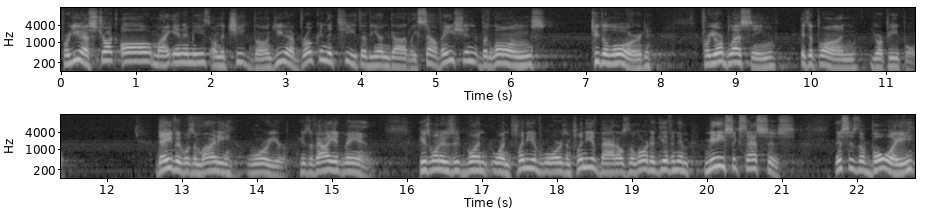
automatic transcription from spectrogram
For you have struck all my enemies on the cheekbone. You have broken the teeth of the ungodly. Salvation belongs to the Lord, for your blessing is upon your people. David was a mighty warrior. He was a valiant man. He was one who had won, won plenty of wars and plenty of battles, and the Lord had given him many successes. This is the boy,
